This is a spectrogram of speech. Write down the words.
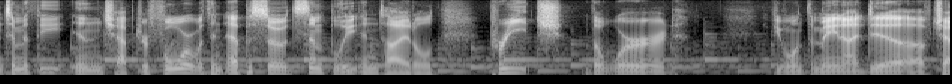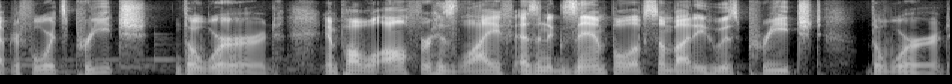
Timothy in chapter 4 with an episode simply entitled Preach the Word. If you want the main idea of chapter 4, it's preach the word. And Paul will offer his life as an example of somebody who has preached the word.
